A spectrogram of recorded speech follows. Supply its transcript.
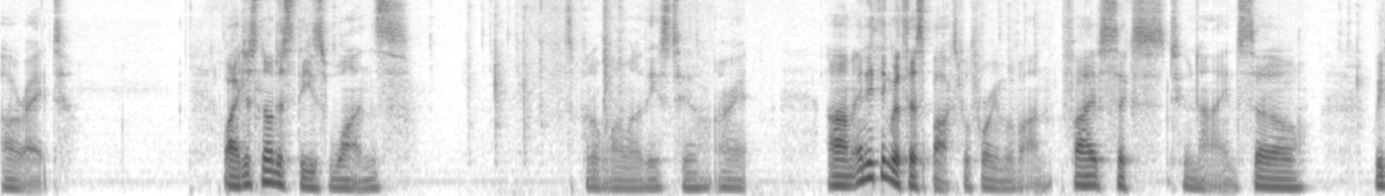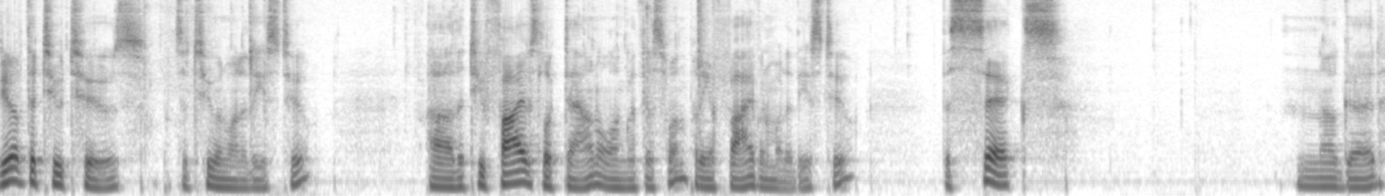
All right. Well, I just noticed these ones. Let's put a one, one of these two. All right. Um, anything with this box before we move on? Five, six, two, nine. So we do have the two twos. It's a two in one of these two. Uh, the two fives look down along with this one, putting a five in one of these two. The six, no good.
